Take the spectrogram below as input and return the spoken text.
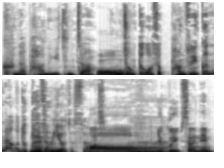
그날 반응이 진짜 오. 엄청 뜨거워서 방송이 끝나고도 네. 계속 이어졌어요. 아, 네. 6964님,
